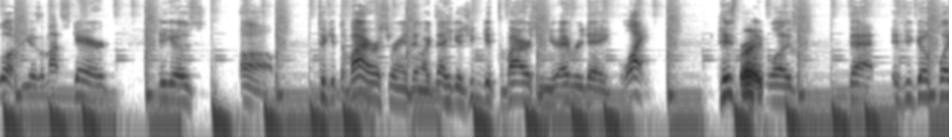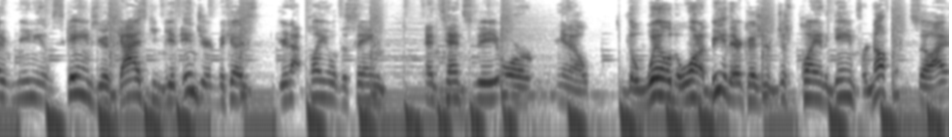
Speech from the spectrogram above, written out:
"Look, he goes, I'm not scared. He goes, uh, to get the virus or anything like that. He goes, you can get the virus in your everyday life. His right. point was that if you go play meaningless games, goes, guys can get injured because you're not playing with the same intensity or you know the will to want to be there because you're just playing the game for nothing. So I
